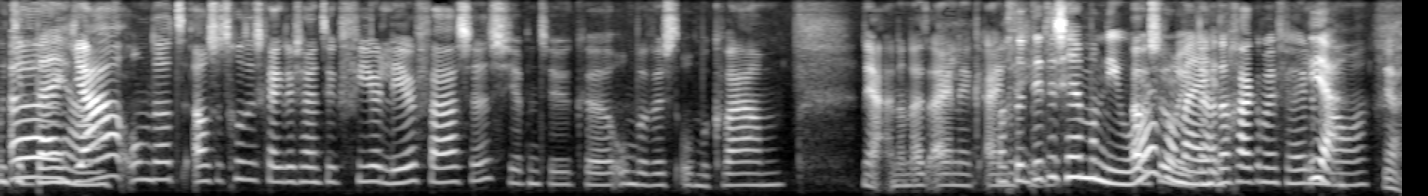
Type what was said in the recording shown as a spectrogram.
Moet je uh, ja, omdat als het goed is, kijk, er zijn natuurlijk vier leerfases. Je hebt natuurlijk uh, onbewust, onbekwaam. Ja, en dan uiteindelijk eindig Wacht, dit is helemaal nieuw hoor, oh, sorry. voor mij. Nou, dan ga ik hem even helemaal... Ja. ja.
